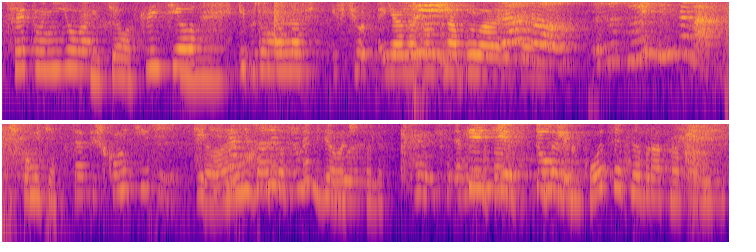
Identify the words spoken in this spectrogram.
цепь у нее Слетела? слетела, и потом она и все, и она должна была это, Пешком идти? да, пешком идти. Она не знает, как цепь делать, что ли? Это легко цепь обратно повесить.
